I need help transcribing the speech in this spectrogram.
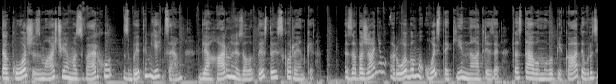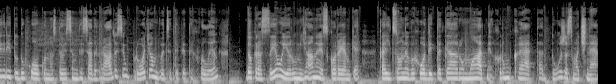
Також змащуємо зверху збитим яйцем для гарної золотистої скоринки. За бажанням робимо ось такі надрізи та ставимо випікати в розігріту духовку на 180 градусів протягом 25 хвилин до красивої рум'яної скоринки. Кальцоне виходить таке ароматне, хрумке та дуже смачне.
